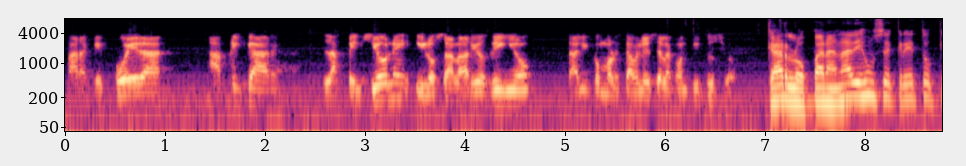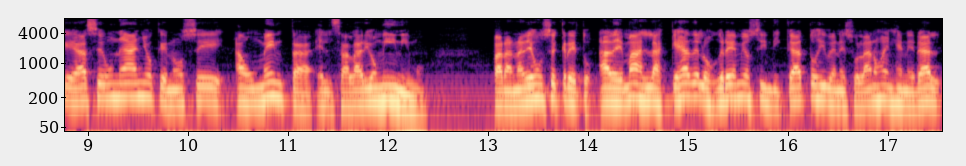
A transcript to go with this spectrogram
para que pueda aplicar las pensiones y los salarios dignos tal y como lo establece la Constitución. Carlos, para nadie es un secreto que hace un año que no se aumenta el salario mínimo. Para nadie es un secreto. Además, las quejas de los gremios, sindicatos y venezolanos en general,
